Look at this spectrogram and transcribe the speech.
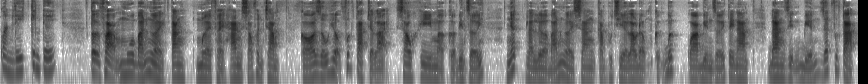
quản lý kinh tế. Tội phạm mua bán người tăng 10,26%, có dấu hiệu phức tạp trở lại sau khi mở cửa biên giới, nhất là lừa bán người sang Campuchia lao động cưỡng bức qua biên giới Tây Nam đang diễn biến rất phức tạp.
